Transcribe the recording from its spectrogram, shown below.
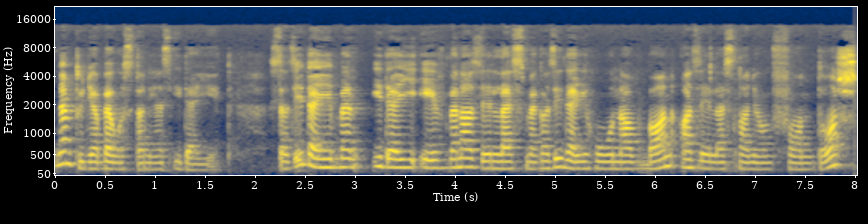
Nem tudja beosztani az idejét. Szóval az idejében, idei évben azért lesz, meg az idei hónapban azért lesz nagyon fontos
